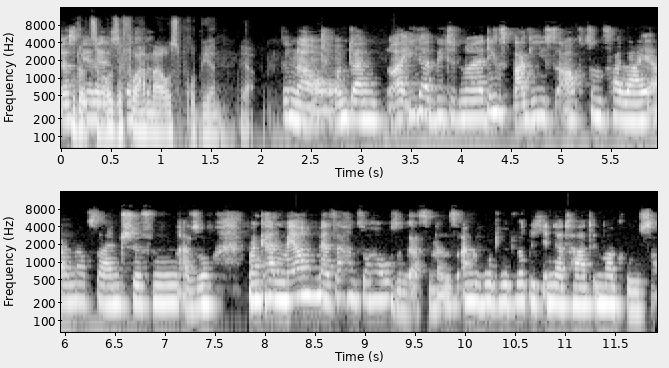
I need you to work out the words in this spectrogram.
Das Oder zu Hause vorher mal ausprobieren, ja. Genau. Und dann AIDA bietet neuerdings Buggies auch zum Verleih an auf seinen Schiffen. Also man kann mehr und mehr Sachen zu Hause lassen. Also das Angebot wird wirklich in der Tat immer größer.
